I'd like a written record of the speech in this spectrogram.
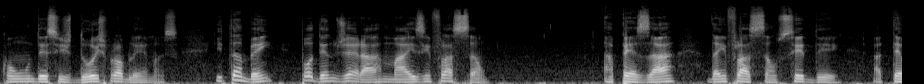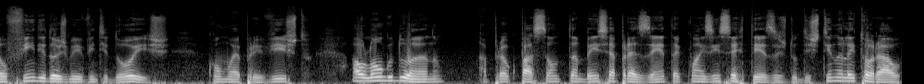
com um desses dois problemas, e também podendo gerar mais inflação. Apesar da inflação ceder até o fim de 2022, como é previsto, ao longo do ano a preocupação também se apresenta com as incertezas do destino eleitoral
